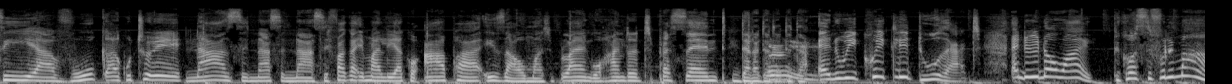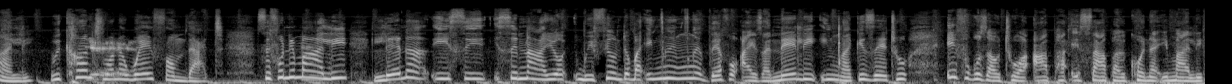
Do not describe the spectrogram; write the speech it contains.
siyavuka kuthiwe nasi nasi nasi. Faka imali yakho apha izawumultiplya ngo-100 percent. Da and we quickly do that. And do you know why? Because sifuna imali. We can't Yeah. run away from that. Sifuna imali lena sinayo we feel into yoba incinci therefore ayizaneli iingxaki zethu. If kuzawuthiwa apha esapha ikhona imali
